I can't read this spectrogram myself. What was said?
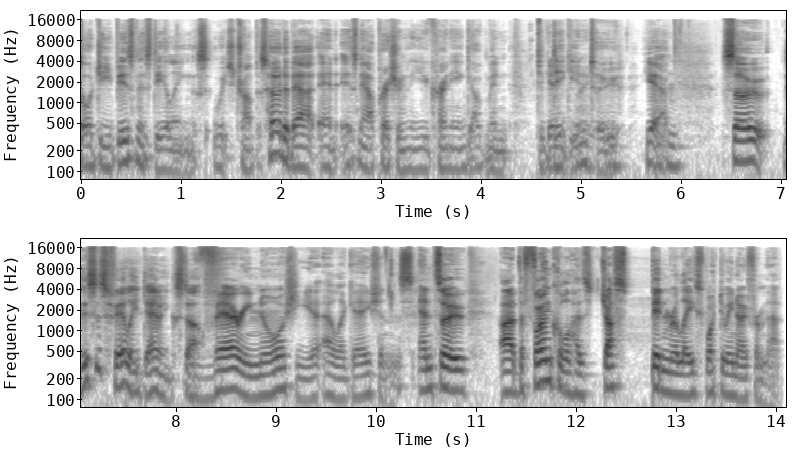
dodgy business dealings which Trump has heard about and is now pressuring the Ukrainian government to get dig into. Yeah. Mm-hmm. So, this is fairly damning stuff. Very naughty allegations. And so uh, the phone call has just been released. What do we know from that?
